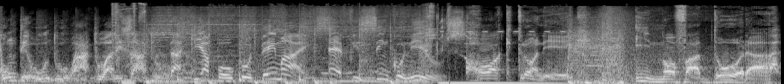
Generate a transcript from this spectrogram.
Conteúdo atualizado. Daqui a pouco tem mais. F5 News. Rocktronic. Inovadora.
